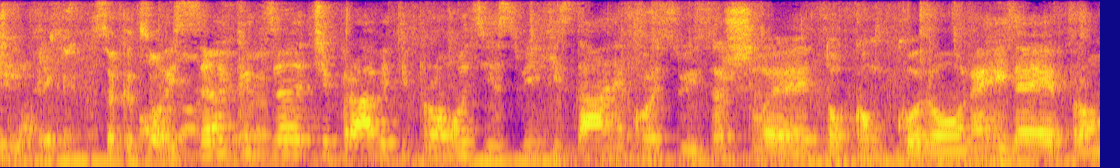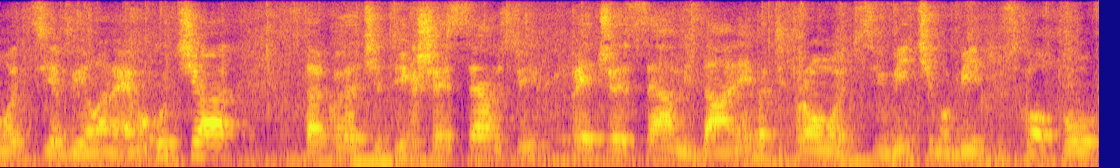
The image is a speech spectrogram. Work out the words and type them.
će znači biti. SKC organizuje, SKC će praviti promocije svih izdanja koje su izašle tokom korone i da je promocija bila nemoguća. Tako da će tih 6-7, svih 5-6-7 izdanja imati promociju. Mi ćemo biti u sklopu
